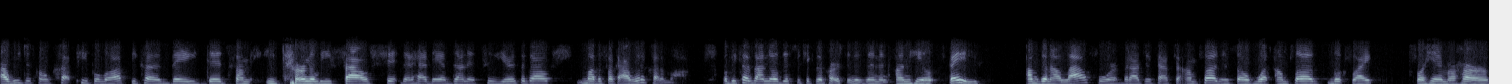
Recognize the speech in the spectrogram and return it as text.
Are we just gonna cut people off because they did some eternally foul shit that had they have done it two years ago? Motherfucker, I would have cut them off. But because I know this particular person is in an unhealed space, I'm going to allow for it, but I just have to unplug. And so, what unplug looks like for him or her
